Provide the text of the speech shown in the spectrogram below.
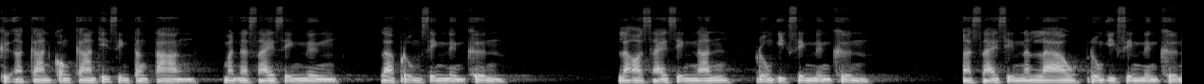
คืออาการของการที่สิ่งต่างๆ มันอาศัยสิ่งหนึ่ง แล้วปรุงสิ่งหนึ่งขึ้น แล้วอาศัยสิ่งนั้นปรุงอีกสิ่งหนึ่งขึ้น อาศัยสิ่งนั้นแล้วปรุงอีกสิ่งหนึ่งขึ้น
